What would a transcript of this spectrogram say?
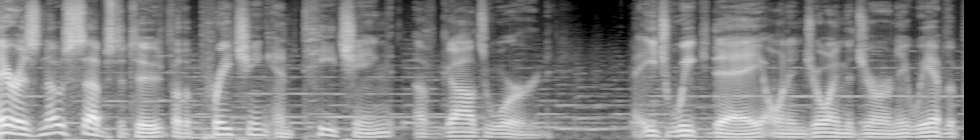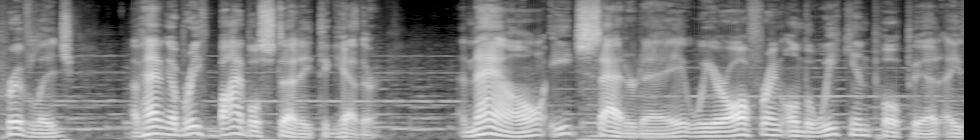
There is no substitute for the preaching and teaching of God's Word. Each weekday on Enjoying the Journey, we have the privilege of having a brief Bible study together. Now, each Saturday, we are offering on the weekend pulpit a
